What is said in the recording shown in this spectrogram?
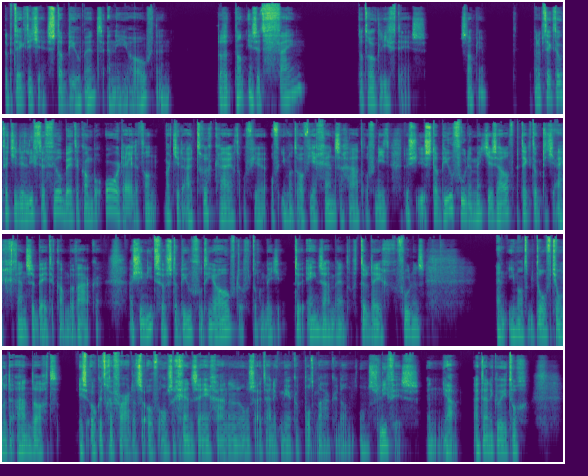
Dat betekent dat je stabiel bent en in je hoofd. En dat het, dan is het fijn dat er ook liefde is. Snap je? Maar dat betekent ook dat je de liefde veel beter kan beoordelen van wat je eruit terugkrijgt, of, je, of iemand over je grenzen gaat of niet. Dus je stabiel voelen met jezelf betekent ook dat je eigen grenzen beter kan bewaken. Als je niet zo stabiel voelt in je hoofd, of toch een beetje te eenzaam bent, of te lege gevoelens, en iemand bedolft je onder de aandacht, is ook het gevaar dat ze over onze grenzen heen gaan en ons uiteindelijk meer kapot maken dan ons lief is. En ja, uiteindelijk wil je toch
